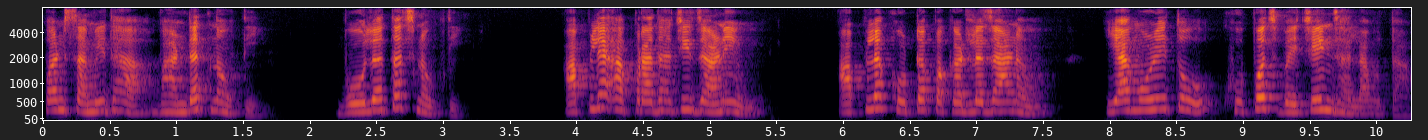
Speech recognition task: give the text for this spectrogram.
पण समिधा भांडत नव्हती बोलतच नव्हती. आपल्या अपराधाची जाणीव आपलं खोटं पकडलं जाणं यामुळे तो खूपच बेचैन झाला होता.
